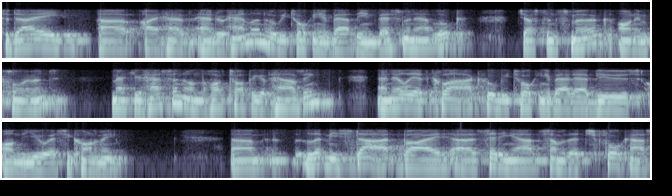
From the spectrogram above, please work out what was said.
Today, uh, I have Andrew Hanlan, who will be talking about the investment outlook, Justin Smirk on employment, Matthew Hassan on the hot topic of housing, and Elliot Clarke, who will be talking about our views on the US economy. Um, let me start by uh, setting out some of the forecast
